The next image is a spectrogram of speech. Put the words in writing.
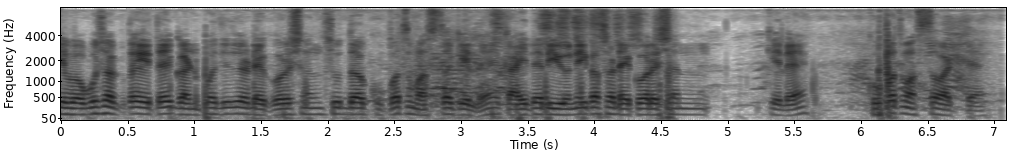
ते बघू शकता इथे गणपतीचं डेकोरेशनसुद्धा खूपच मस्त केलं आहे काहीतरी युनिक असं डेकोरेशन केलं आहे खूपच मस्त वाटतं आहे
